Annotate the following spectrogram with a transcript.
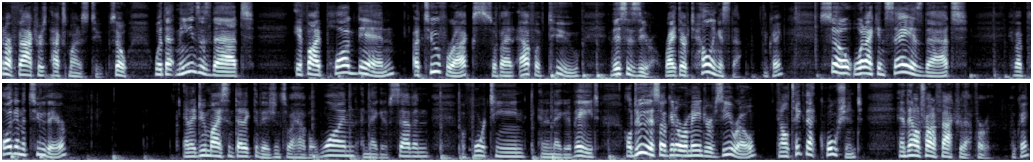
and our factor is x minus 2. So what that means is that if I plugged in a 2 for x, so if I had f of 2, this is 0, right? They're telling us that, okay? So what I can say is that if I plug in a 2 there, and I do my synthetic division, so I have a 1, a negative 7, a 14, and a negative 8. I'll do this, I'll get a remainder of 0, and I'll take that quotient, and then I'll try to factor that further, okay?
